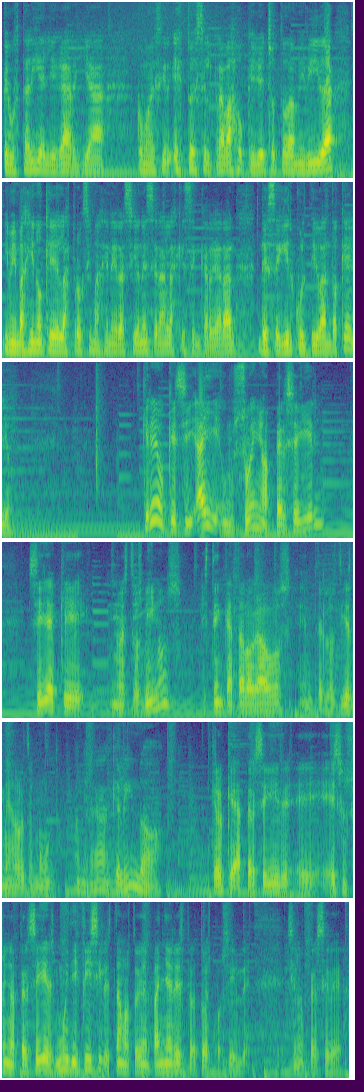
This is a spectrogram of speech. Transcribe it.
te gustaría llegar ya? como decir, esto es el trabajo que yo he hecho toda mi vida y me imagino que las próximas generaciones serán las que se encargarán de seguir cultivando aquello. Creo que si hay un sueño a perseguir, sería que nuestros vinos estén catalogados entre los 10 mejores del mundo. Ah, mira, qué lindo. Creo que a perseguir, eh, es un sueño a perseguir, es muy difícil, estamos todavía en pañales, pero todo es posible si uno persevera.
